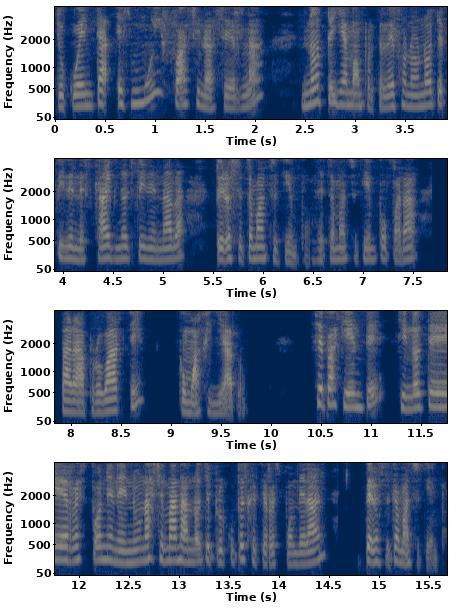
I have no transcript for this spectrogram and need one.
tu cuenta, es muy fácil hacerla. No te llaman por teléfono, no te piden Skype, no te piden nada, pero se toman su tiempo, se toman su tiempo para para aprobarte como afiliado. Sé paciente, si no te responden en una semana, no te preocupes que te responderán, pero se toman su tiempo.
